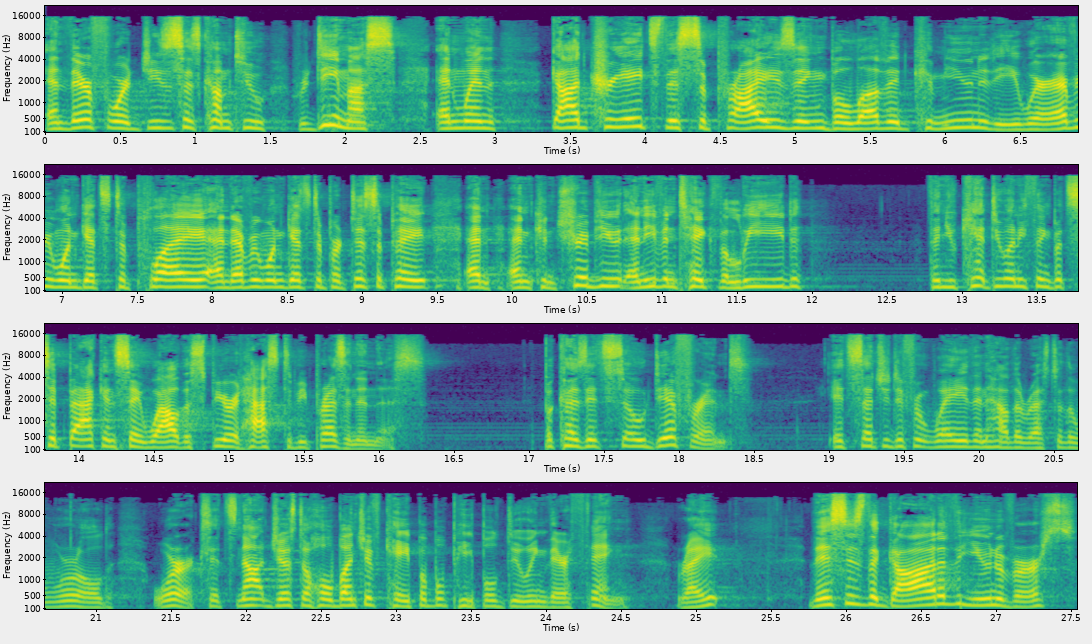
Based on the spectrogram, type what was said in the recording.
and therefore Jesus has come to redeem us. And when God creates this surprising, beloved community where everyone gets to play and everyone gets to participate and, and contribute and even take the lead, then you can't do anything but sit back and say, wow, the Spirit has to be present in this. Because it's so different. It's such a different way than how the rest of the world works. It's not just a whole bunch of capable people doing their thing, right? This is the God of the universe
